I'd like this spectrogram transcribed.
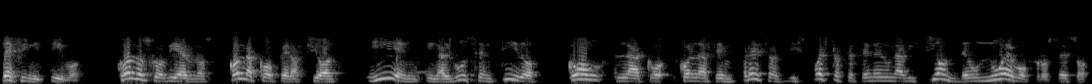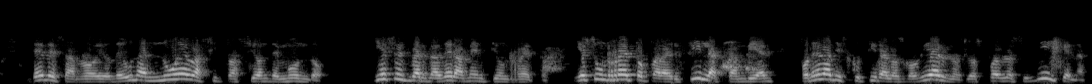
definitivo con los gobiernos, con la cooperación y en, en algún sentido con, la, con las empresas dispuestas a tener una visión de un nuevo proceso de desarrollo, de una nueva situación de mundo. Y eso es verdaderamente un reto. Y es un reto para el FILAC también, poner a discutir a los gobiernos, los pueblos indígenas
